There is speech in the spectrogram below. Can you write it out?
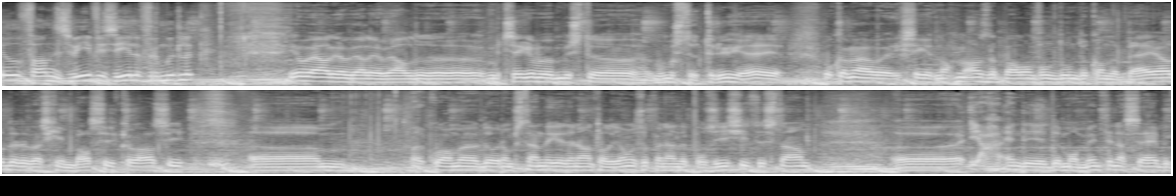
voordeel van Zwevenzelen vermoedelijk. Jawel, jawel, jawel. Ik moet zeggen, we moesten, we moesten terug. Hè. Ook we, ik zeg het nogmaals, de bal onvoldoende konden bijhouden. Er was geen balcirculatie. Um, er kwamen door omstandigheden een aantal jongens op een andere positie te staan. Uh, ja, en de, de, momenten dat zij hebben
